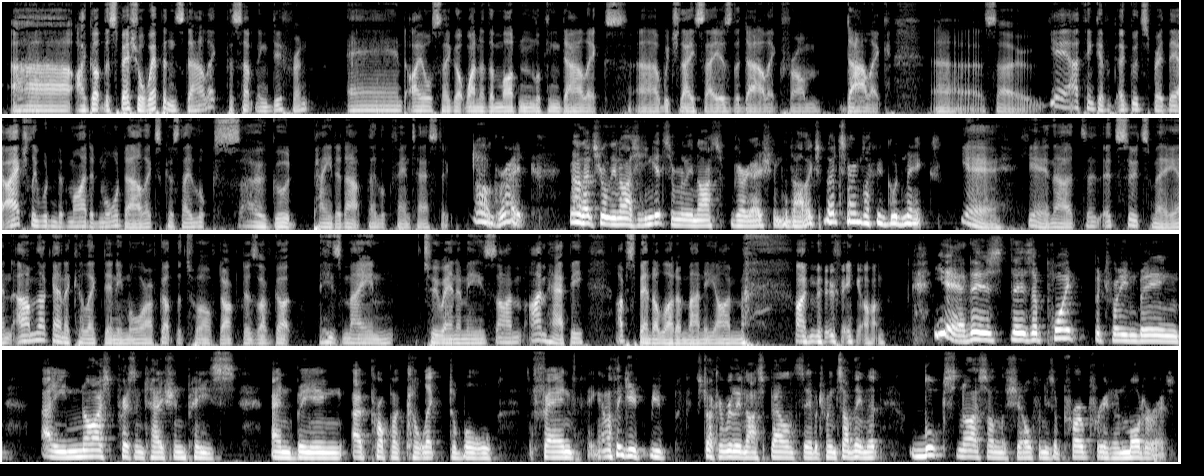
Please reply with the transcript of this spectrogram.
Uh, I got the Special Weapons Dalek for something different and I also got one of the modern looking Daleks, uh, which they say is the Dalek from Dalek. Uh, so, yeah, I think a, a, good spread there. I actually wouldn't have minded more Daleks because they look so good painted up. They look fantastic. Oh, great. No, that's really nice. You can get some really nice variation of the Daleks, but that sounds like a good mix. Yeah, yeah, no, it, it suits me. And I'm not going to collect any more. I've got the 12 Doctors, I've got his main two enemies. I'm I'm happy. I've spent a lot of money. I'm I'm moving on. Yeah, there's there's a point between being a nice presentation piece and being a proper collectible fan thing. And I think you've, you've struck a really nice balance there between something that looks nice on the shelf and is appropriate and moderate.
